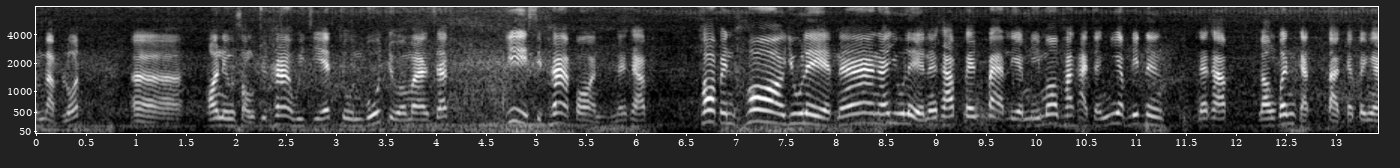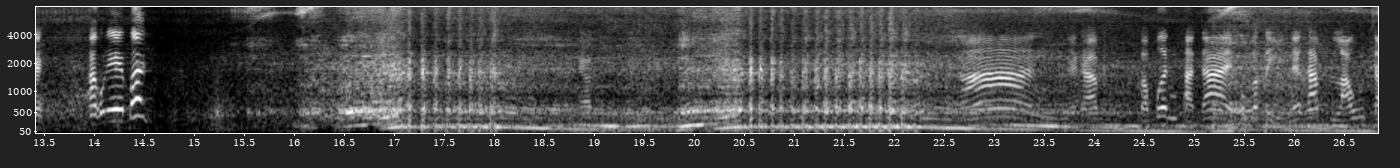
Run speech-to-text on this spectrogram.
สำหรับรถเอ่อ All New 2.5 VGS จูนบูทอยู่ประมาณสัก 25 ปอนด์นะครับท่อเป็นท่อยูเลตนะนะยูเลตนะครับเป็นแปดเหลี่ยมมีหม้อพักอาจจะเงียบนิดนึงนะครับลองเบิ้ลกัดตัดกันเป็นไงอะคุณเอเบิ้ล ครับอ่านนะครับก็เบิ้ลตัดได้ปกตินะครับ เล้าใจ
